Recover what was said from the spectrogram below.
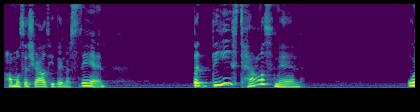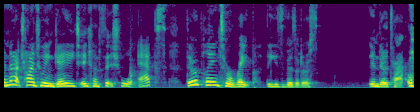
homosexuality being a sin. But these talismen were not trying to engage in consensual acts. They were planning to rape these visitors in their town.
